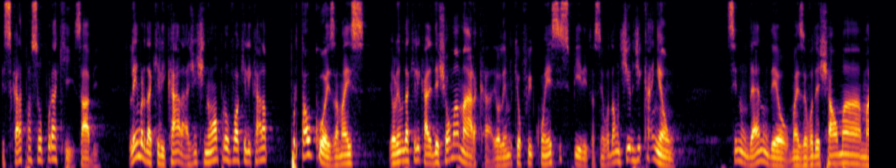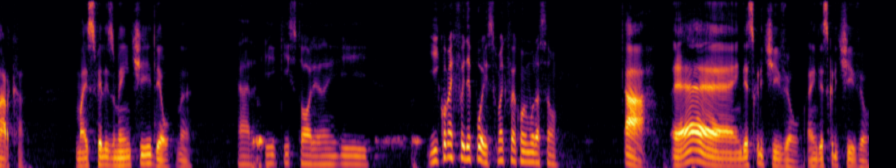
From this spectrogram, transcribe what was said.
esse cara passou por aqui, sabe? Lembra daquele cara? A gente não aprovou aquele cara por tal coisa, mas eu lembro daquele cara, ele deixou uma marca. Eu lembro que eu fui com esse espírito, assim, eu vou dar um tiro de canhão. Se não der, não deu, mas eu vou deixar uma marca. Mas felizmente deu, né? Cara, que, que história, né? E, e como é que foi depois? Como é que foi a comemoração? Ah, é indescritível, é indescritível.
